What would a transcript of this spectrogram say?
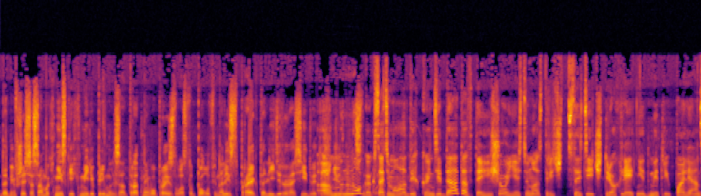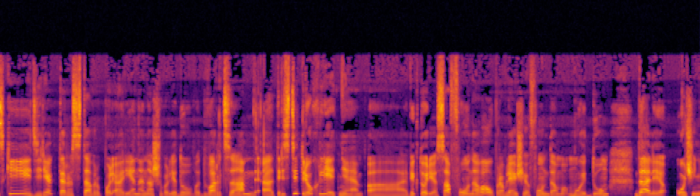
добившийся самых низких в мире прямых затрат на его производство. Полуфиналист проекта «Лидеры России 2019 а Много, года. кстати, молодых кандидатов-то еще есть у нас 34-летний Дмитрий Полянский, директор Ставрополь-арены нашего Ледового дворца. 33-летняя а, Виктория Сафонова, управляющая управляющая фондом «Мой дом». Далее очень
